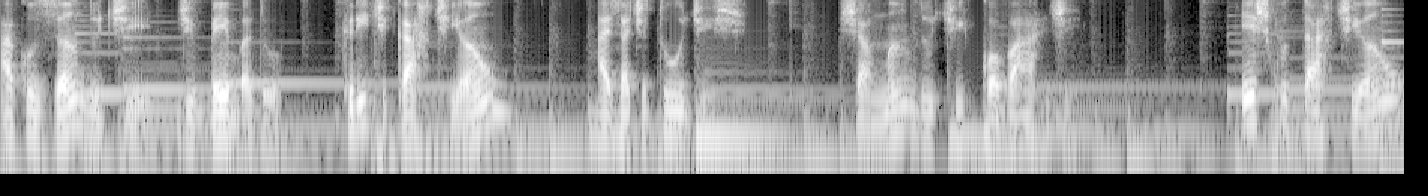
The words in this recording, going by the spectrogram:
acusando-te de bêbado, criticar-te-ão as atitudes, chamando-te covarde. Escutar-te-ão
